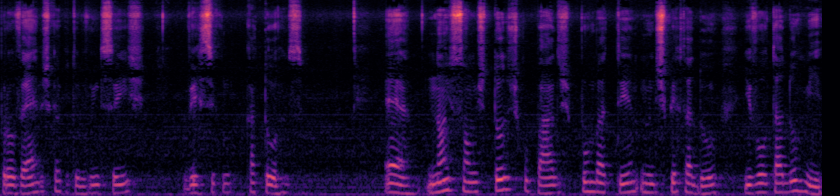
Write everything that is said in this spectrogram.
Provérbios capítulo 26, versículo 14. É, nós somos todos culpados por bater no despertador e voltar a dormir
